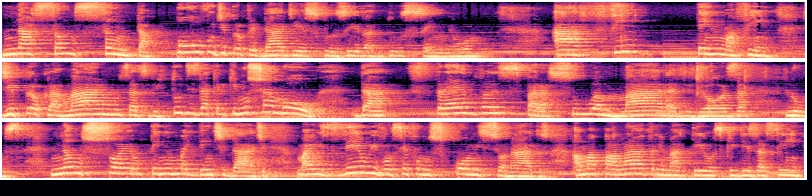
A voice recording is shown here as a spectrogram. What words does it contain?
nação santa, povo de propriedade exclusiva do Senhor a fim, tem uma fim, de proclamarmos as virtudes daquele que nos chamou das trevas para a sua maravilhosa luz. Não só eu tenho uma identidade, mas eu e você fomos comissionados. Há uma palavra em Mateus que diz assim,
